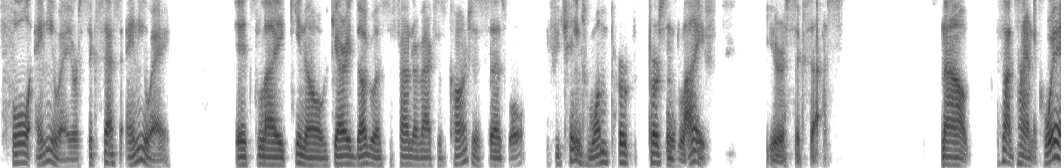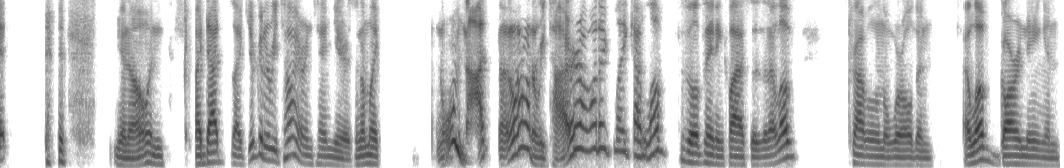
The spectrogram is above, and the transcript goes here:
successful anyway, or success anyway? It's like, you know, Gary Douglas, the founder of Access Conscious, says, well, if you change one per- person's life, you're a success. Now, it's not time to quit, you know? And my dad's like, you're going to retire in 10 years. And I'm like, no, I'm not. I don't want to retire. I want to, like, I love facilitating classes and I love traveling the world and I love gardening and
